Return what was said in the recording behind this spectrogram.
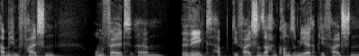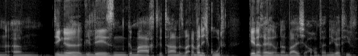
habe mich im falschen Umfeld ähm, bewegt, habe die falschen Sachen konsumiert, habe die falschen ähm, Dinge gelesen, gemacht, getan. Das war einfach nicht gut, generell. Und dann war ich auch einfach negativ.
